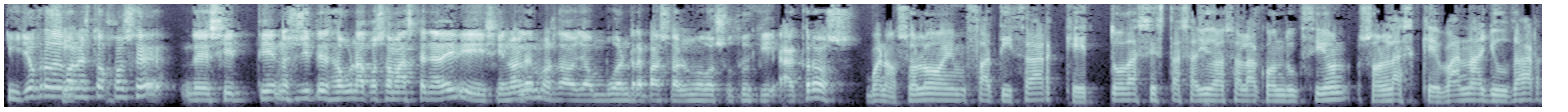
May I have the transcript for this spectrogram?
Y yo creo que con esto, José, de si no sé si tienes alguna cosa más que añadir y si no le hemos dado ya un buen repaso al nuevo Suzuki Across. Bueno, solo enfatizar que todas estas ayudas a la conducción son las que van a ayudar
